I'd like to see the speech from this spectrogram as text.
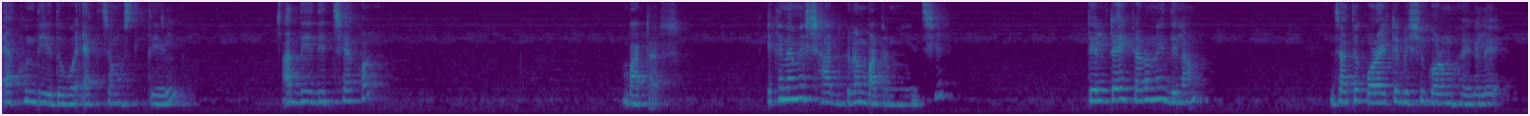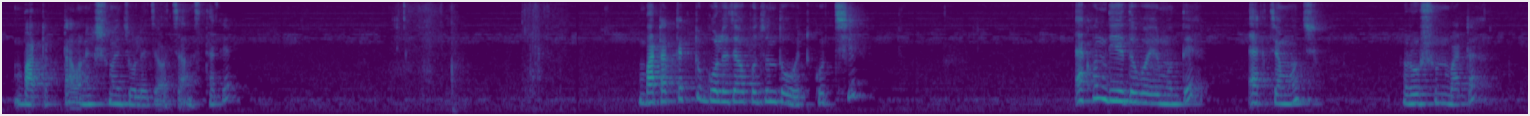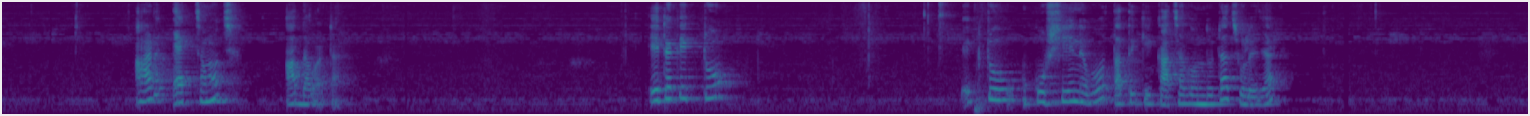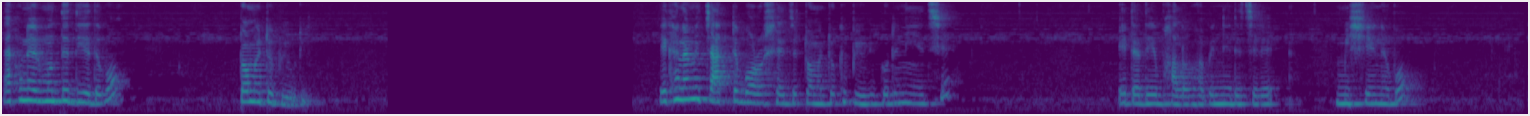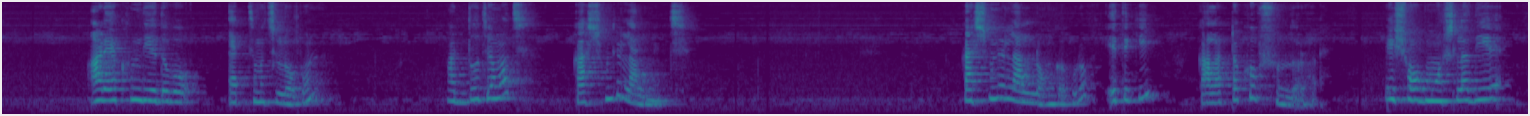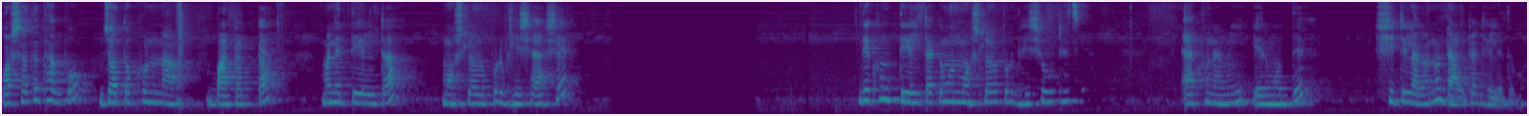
এখন দিয়ে দেবো এক চামচ তেল। আর দিয়ে দিচ্ছি এখন বাটার। এখানে আমি ষাট গ্রাম বাটার নিয়েছি। তেলটা এই কারণেই দিলাম, যাতে কড়াইটা বেশি গরম হয়ে গেলে বাটারটা অনেক সময় জ্বলে যাওয়ার চান্স থাকে। বাটারটা একটু গলে যাওয়া পর্যন্ত ওয়েট করছি। এখন দিয়ে দেবো এর মধ্যে এক চামচ রসুন বাটা আর এক চামচ আদা বাটা। এটাকে একটু একটু কষিয়ে নেব, তাতে কি কাঁচা গন্ধটা চলে যায়। এখন এর মধ্যে দিয়ে দেব টমেটো পিউরি। এখানে আমি চারটে বড় সাইজের টমেটোকে পিউরি করে নিয়েছি। এটা দিয়ে ভালোভাবে নেড়ে চেড়ে মিশিয়ে নেব। আর এখন দিয়ে দেব এক চামচ লবণ আর দু চামচ কাশ্মীরি লাল মির্চ। কাশ্মীরের লাল লঙ্কা গুঁড়ো, এতে কি কালারটা খুব সুন্দর হয়। এই সব মশলা দিয়ে কষাতে থাকব যতক্ষণ না বাটারটা মানে তেলটা মশলার উপর ভেসে আসে। দেখুন তেলটা কেমন মশলার উপর ভেসে উঠেছে। এখন আমি এর মধ্যে সিটি লাগানো ডালটা ঢেলে দেব।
